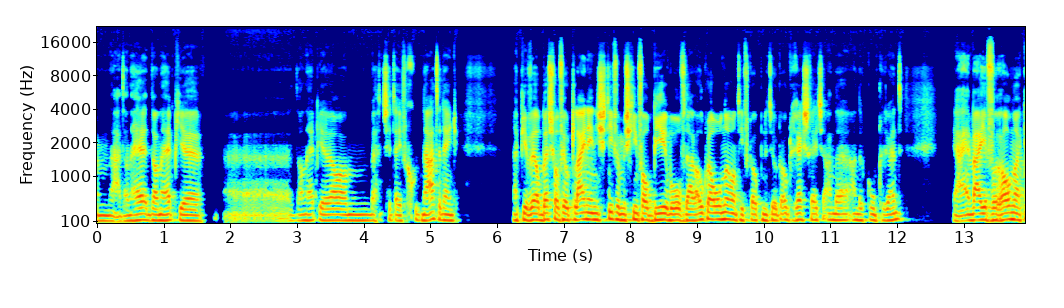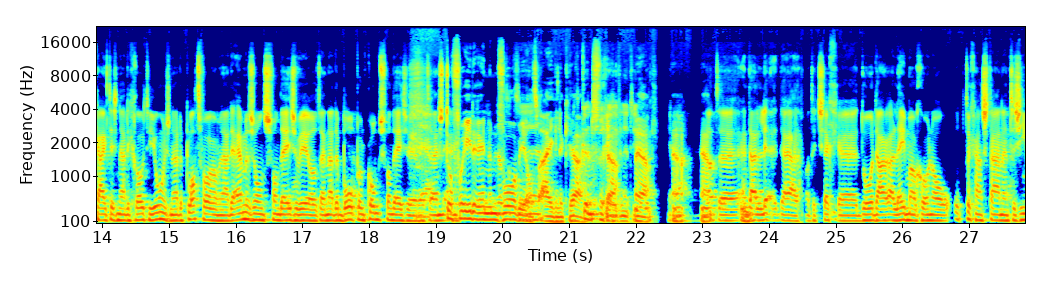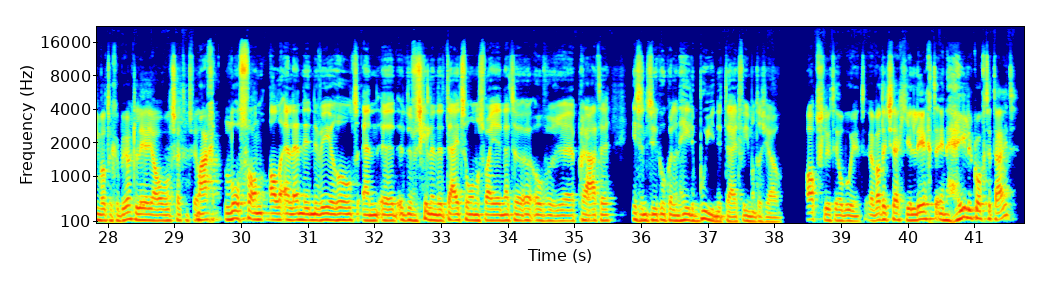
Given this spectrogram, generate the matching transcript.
nou, dan, he, dan, heb je, dan heb je wel een, het zit even goed na te denken. heb je wel best wel veel kleine initiatieven. Misschien valt Bierwolf daar ook wel onder, want die verkopen natuurlijk ook rechtstreeks aan de, aan de concurrent. Ja, en waar je vooral naar kijkt is naar de grote jongens, naar de platformen, naar de Amazons van deze wereld en naar de bol.coms van deze wereld. Ja, en, is toch voor iedereen een voorbeeld eigenlijk. Ja. Kunstvergeven natuurlijk. Ja, En, dat, uh, en daar, daar, wat ik zeg, uh, door daar alleen maar gewoon al op te gaan staan en te zien wat er gebeurt, leer je al ontzettend veel. Maar los van alle ellende in de wereld en uh, de verschillende tijdzones waar je net over praatte, is het natuurlijk ook wel een hele boeiende tijd voor iemand als jou. Absoluut heel boeiend. wat ik zeg, je leert in hele korte tijd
